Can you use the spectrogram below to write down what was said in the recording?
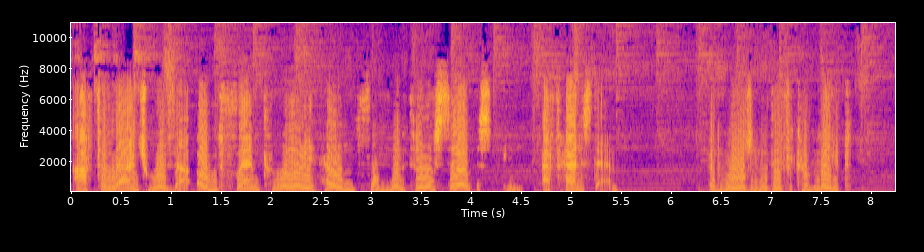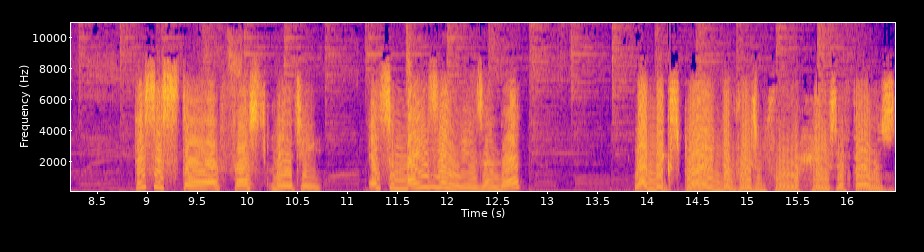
after lunch with an old friend clearly home from military service in Afghanistan. It wasn't a difficult leap. This is their first meeting. It's amazing, isn't it? Let me explain the reason for his appearance.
